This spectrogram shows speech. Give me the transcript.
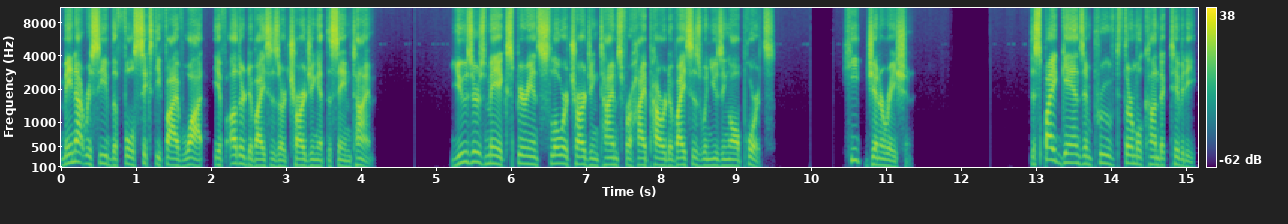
may not receive the full 65 watt if other devices are charging at the same time. Users may experience slower charging times for high-power devices when using all ports. Heat generation. Despite GAN's improved thermal conductivity,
